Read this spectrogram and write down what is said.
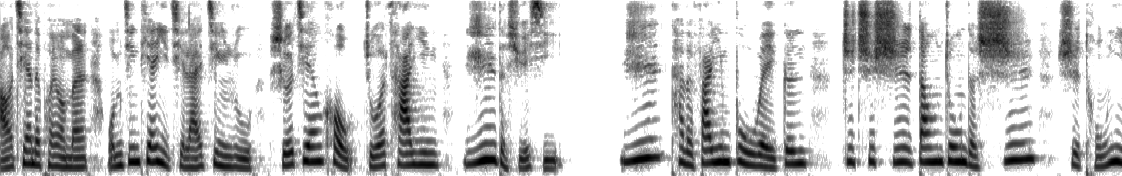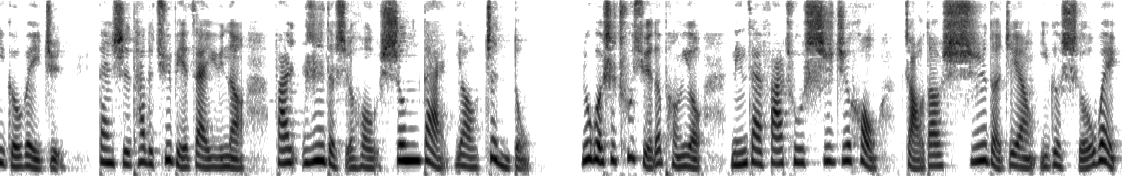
好，亲爱的朋友们，我们今天一起来进入舌尖后浊擦音“日”的学习。日它的发音部位跟支吃诗当中的诗是同一个位置，但是它的区别在于呢，发日的时候声带要震动。如果是初学的朋友，您在发出诗之后，找到诗的这样一个舌位，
